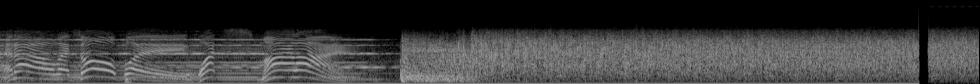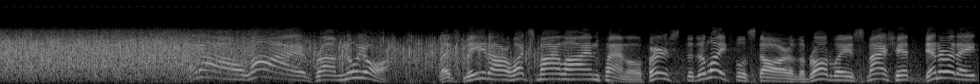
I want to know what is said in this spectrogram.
And now let's all play What's My Line? And now, live from New York, let's meet our What's My Line panel. First, the delightful star of the Broadway smash hit Dinner at Eight,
